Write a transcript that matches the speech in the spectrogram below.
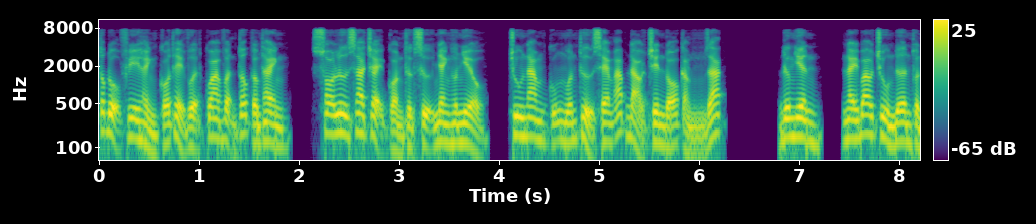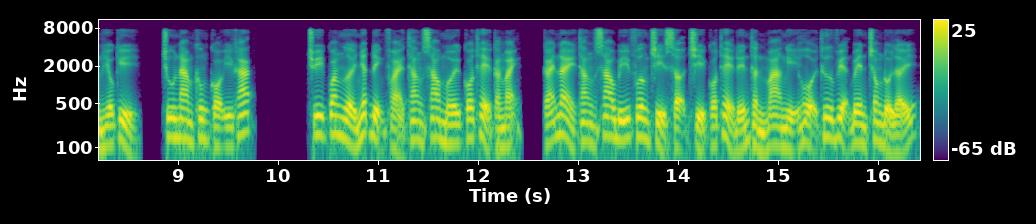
tốc độ phi hành có thể vượt qua vận tốc âm thanh, so lư xa chạy còn thực sự nhanh hơn nhiều, chu nam cũng muốn thử xem áp đảo trên đó cảm giác. Đương nhiên, này bao trùm đơn thuần hiếu kỳ, chu nam không có ý khác. Truy quang người nhất định phải thăng sao mới có thể càng mạnh, cái này thăng sao bí phương chỉ sợ chỉ có thể đến thần ma nghị hội thư viện bên trong đổi lấy,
